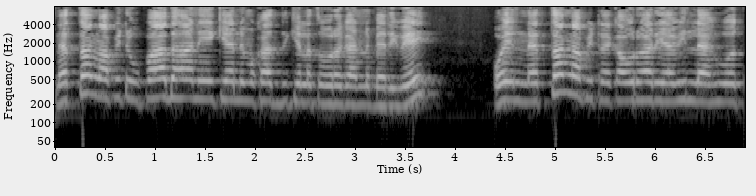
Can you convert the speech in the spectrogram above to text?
නැත්තම් අපිට උපාදානය කියන්නේ මොකද්ද කියලා තෝරගන්න බැරි වෙයි. ඔය නැත්තම් අපිට කවුරු හරි ඇවිල්ලා ඇහුවොත්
